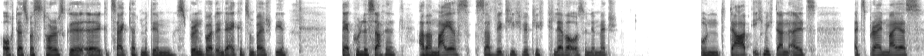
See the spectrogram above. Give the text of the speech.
Auch das, was Torres ge äh, gezeigt hat mit dem Springboard in der Ecke zum Beispiel. Sehr coole Sache. Aber Myers sah wirklich, wirklich clever aus in dem Match. Und da habe ich mich dann als, als Brian Myers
